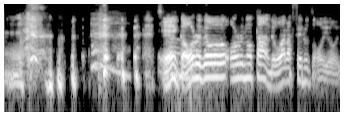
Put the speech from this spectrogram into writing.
ー ええんか、俺の、俺のターンで終わらせるぞ、よう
